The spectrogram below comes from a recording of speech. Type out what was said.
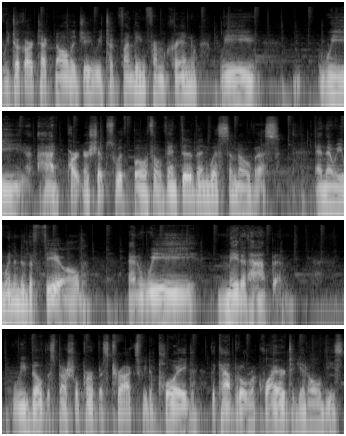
we took our technology, we took funding from CRIN, we we had partnerships with both Ovintiv and with Cenovus, and then we went into the field and we made it happen. We built the special purpose trucks, we deployed the capital required to get all these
